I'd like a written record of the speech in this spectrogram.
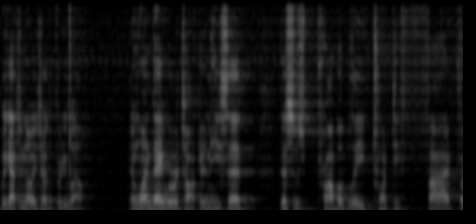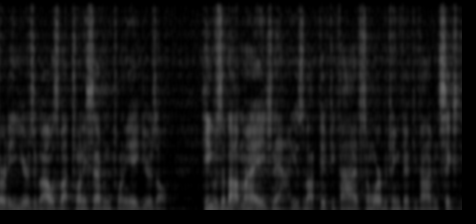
We got to know each other pretty well. And one day we were talking, and he said, This was probably 25, 30 years ago. I was about 27, 28 years old. He was about my age now. He was about 55, somewhere between 55 and 60.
